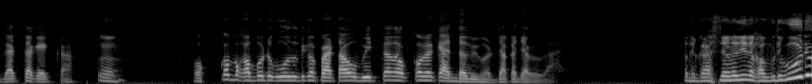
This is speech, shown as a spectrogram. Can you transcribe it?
ගත්තක එක්ක. ඔක්කොම කපුට කූදුතික පැටව් බිත්ත ඔක්කොම ඇද්දබීමට ජක ජකගා අද ගස්්දල දින කපුට කූඩු?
